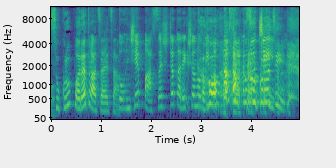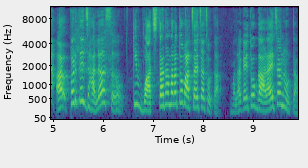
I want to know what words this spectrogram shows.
सुक्रू परत वाचायचा. दोनशे पासष्ट करेक्शन होती हो, पण ते झालं असं की वाचताना मला तो वाचायचाच होता. मला काही तो गाळायचा नव्हता.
